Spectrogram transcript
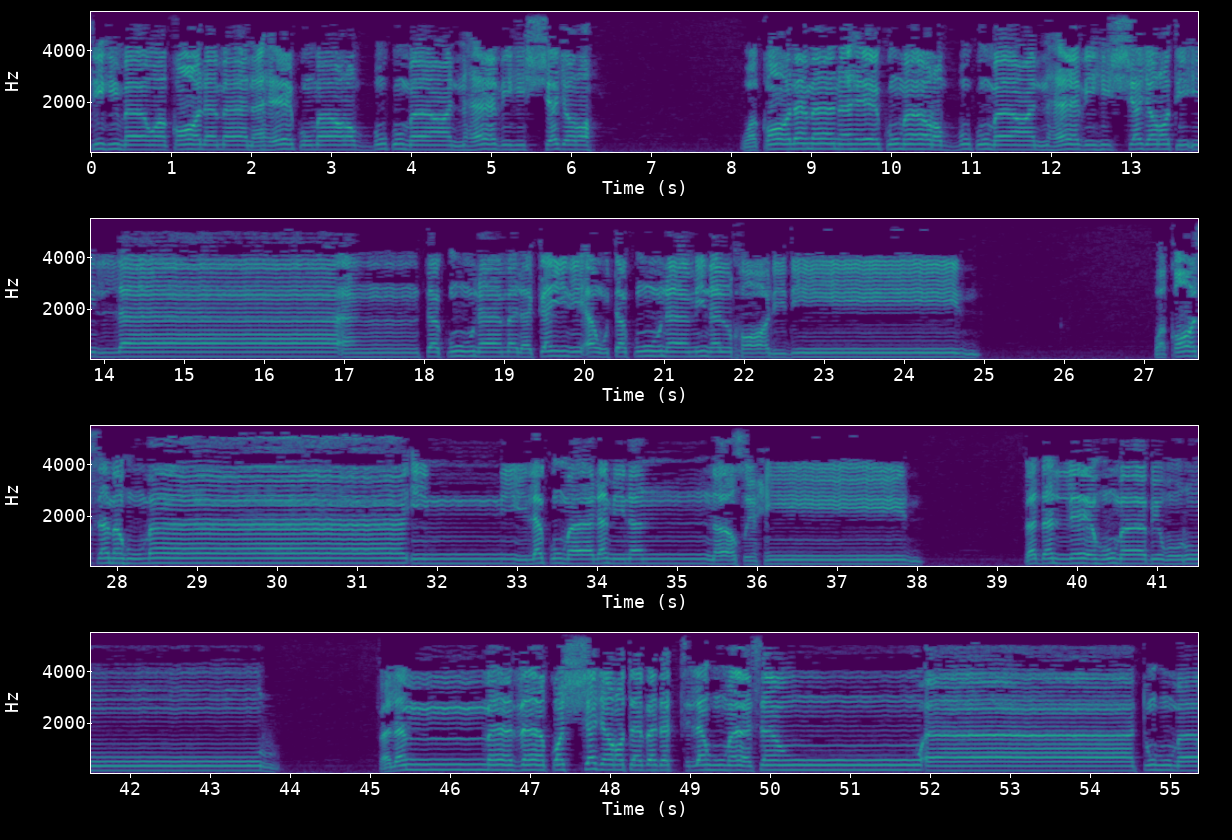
سوءاتهما وقال ما نهيكما ربكما عن هذه الشجره وقال ما نهيكما ربكما عن هذه الشجره الا ان تكونا ملكين أو تكونا من الخالدين وقاسمهما إني لكما لمن الناصحين. فدليهما بغرور. فلما ذاقا الشجره بدت لهما سوءاتهما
